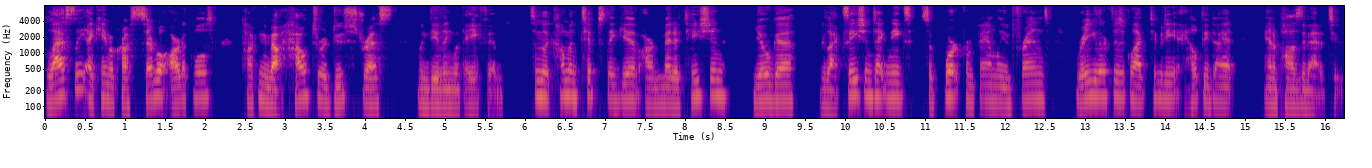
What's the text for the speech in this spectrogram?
Lastly, I came across several articles talking about how to reduce stress when dealing with AFib. Some of the common tips they give are meditation, yoga, relaxation techniques, support from family and friends, regular physical activity, a healthy diet, and a positive attitude.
